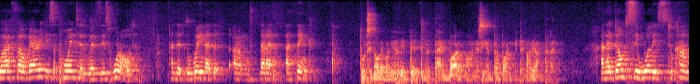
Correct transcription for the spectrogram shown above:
Well, I felt very disappointed with this world and the, the way that, um, that I, I think. Tunsin olevani hyvin pettynyt tähän maailmaan ja siihen tapaan, miten ajattelen. And I don't see what is to come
